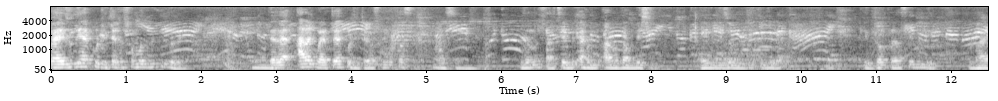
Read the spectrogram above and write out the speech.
ভাই যদি এক কোটি টাকা সম্পদ বিক্রি করে তাহলে আরেক ভাই তো এক কোটি টাকা সম্পদ আছে? এখন আরও দাম বেশি। এইগুলি জমি বিক্রি করে কি দরকার আছে এগুলি ভাই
